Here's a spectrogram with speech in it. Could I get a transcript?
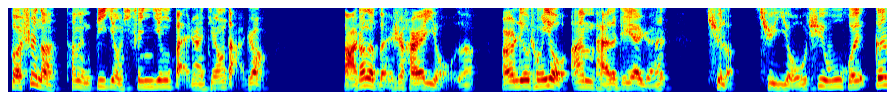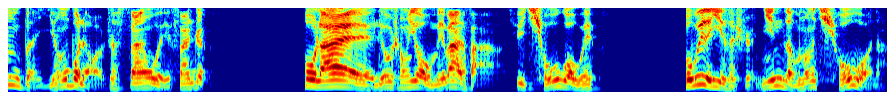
可是呢，他们毕竟身经百战，经常打仗，打仗的本事还是有的。而刘承佑安排的这些人去了，去有去无回，根本赢不了这三位藩镇。后来刘承佑没办法去求郭威，郭威的意思是：您怎么能求我呢？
